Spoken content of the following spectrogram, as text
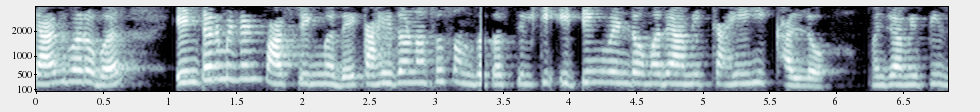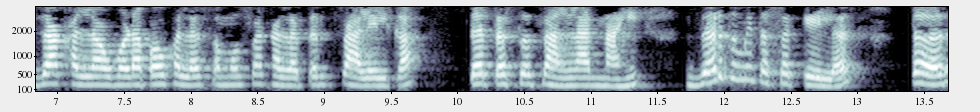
त्याचबरोबर इंटरमिटंट फास्टिंगमध्ये काही जण असं समजत असतील की इटिंग विंडोमध्ये आम्ही काहीही खाल्लं म्हणजे आम्ही पिझ्झा खाल्ला वडापाव खाल्ला समोसा खाल्ला तर चालेल का? तर तसं चालणार नाही. जर तुम्ही तसं केलं तर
